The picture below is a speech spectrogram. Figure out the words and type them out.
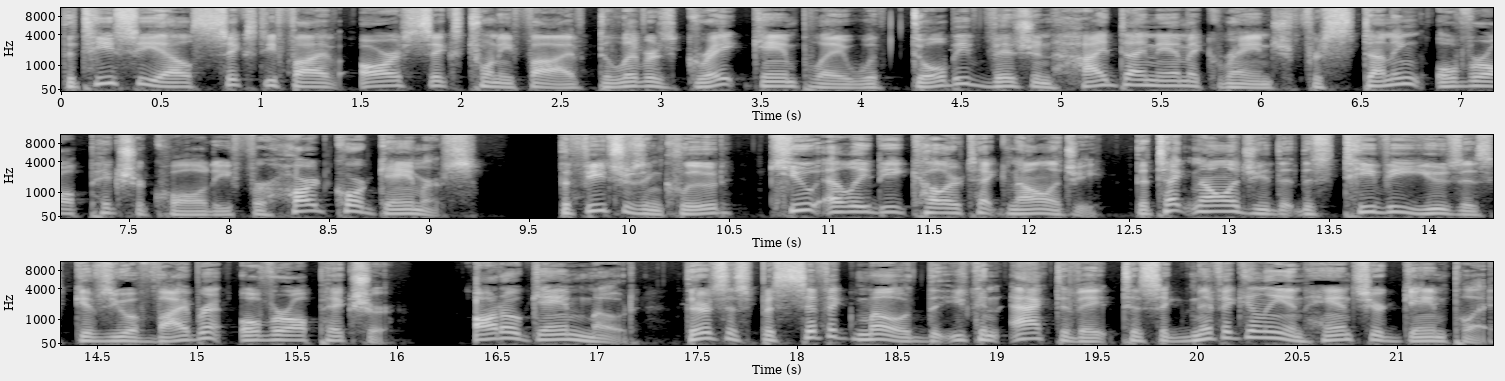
The TCL 65R625 delivers great gameplay with Dolby Vision high dynamic range for stunning overall picture quality for hardcore gamers. The features include QLED color technology. The technology that this TV uses gives you a vibrant overall picture. Auto game mode. There's a specific mode that you can activate to significantly enhance your gameplay.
